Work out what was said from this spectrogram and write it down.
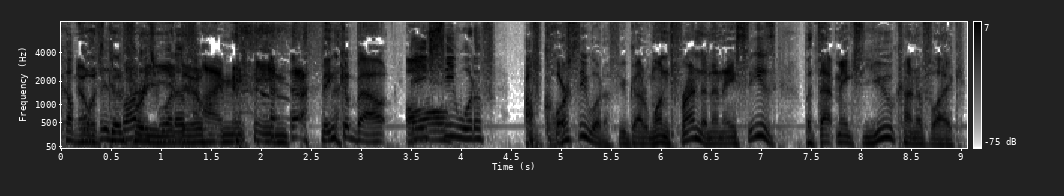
couple No, of it's good for you, you do. I mean, think about all. AC would have. Of course he would have. You've got one friend and an AC is, but that makes you kind of like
